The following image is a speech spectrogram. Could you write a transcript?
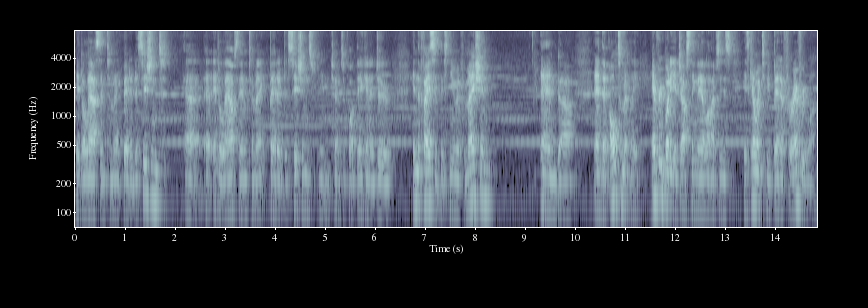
It allows them to make better decisions. Uh, it allows them to make better decisions in terms of what they're going to do in the face of this new information, and uh, and that ultimately everybody adjusting their lives is is going to be better for everyone.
